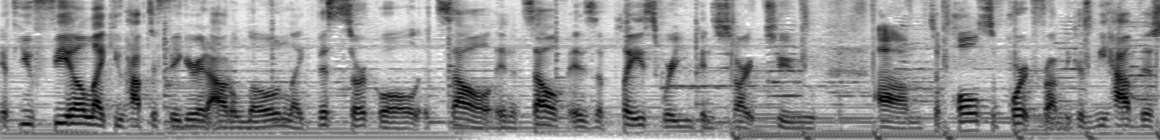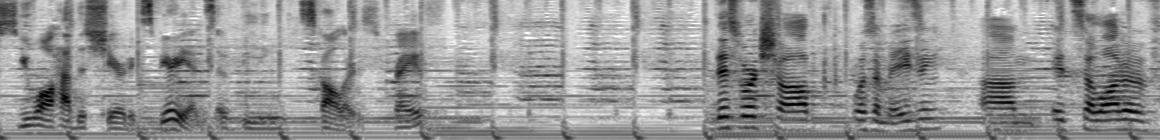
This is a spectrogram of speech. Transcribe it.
if you feel like you have to figure it out alone, like this circle itself in itself is a place where you can start to um, to pull support from because we have this, you all have this shared experience of being scholars, right? This workshop was amazing. Um, it's a lot of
